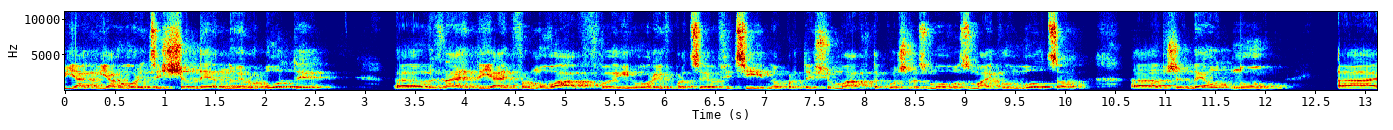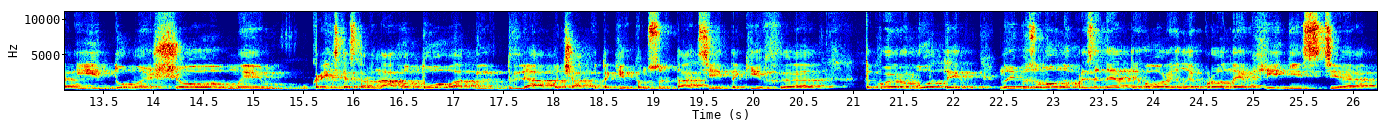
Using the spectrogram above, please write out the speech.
як, як говориться, щоденної роботи. Е, Ви знаєте, я інформував і говорив про це офіційно, про те, що мав також розмову з Майклом Волцем е, вже не одну. Е, І думаю, що ми українська сторона готова для початку таких консультацій, таких е, такої роботи. Ну і безумовно, президенти говорили про необхідність е,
